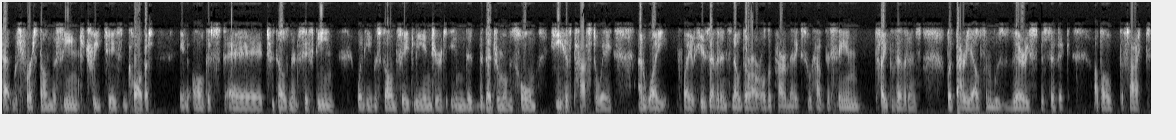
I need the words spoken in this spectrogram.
that was first on the scene to treat Jason Corbett in August uh, 2015 when he was found fatally injured in the, the bedroom of his home. He has passed away. And why, while his evidence, now there are other paramedics who have the same type of evidence, but Barry Alphen was very specific about the fact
